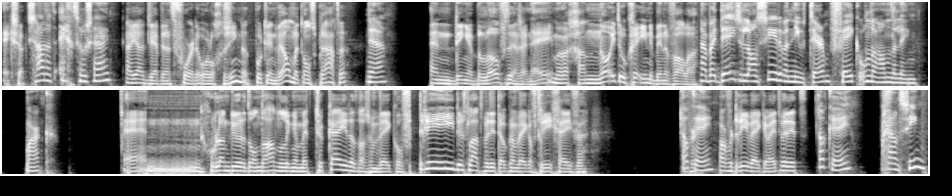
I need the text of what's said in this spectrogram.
Exact. Zou dat echt zo zijn? Nou ja, we hebben het voor de oorlog gezien. Dat Poetin wel met ons praatte. Ja. en dingen beloofde en zei: nee, maar we gaan nooit Oekraïne binnenvallen. Nou, bij deze lanceren we een nieuw term: fake onderhandeling. Mark. En hoe lang duurden de onderhandelingen met Turkije? Dat was een week of drie, dus laten we dit ook een week of drie geven. Oké, Over, over drie weken weten we dit. oké. We gaan het zien.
